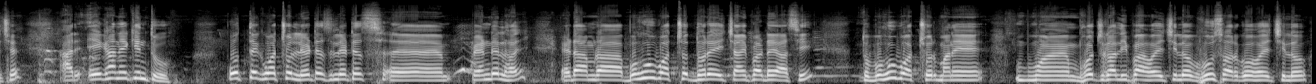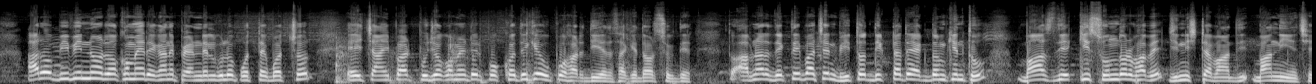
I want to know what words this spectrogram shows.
করেছে আর এখানে কিন্তু প্রত্যেক বছর লেটেস্ট লেটেস্ট প্যান্ডেল হয়। এটা আমরা বহু বছর ধরে এই চাইপাটে আসি তো বহু বছর মানে উম, ভোজ গালিপা হয়েছিল ভূস্বর্গ হয়েছিল আরও বিভিন্ন রকমের এখানে প্যান্ডেলগুলো প্রত্যেক বছর এই চাইপাট পুজো কমিটির পক্ষ থেকে উপহার দিয়ে থাকে দর্শকদের। তো আপনারা দেখতেই পাচ্ছেন ভিতর দিকটাতে একদম কিন্তু বাঁশ দিয়ে কি সুন্দরভাবে জিনিসটা বাঁধি- বানিয়েছে।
